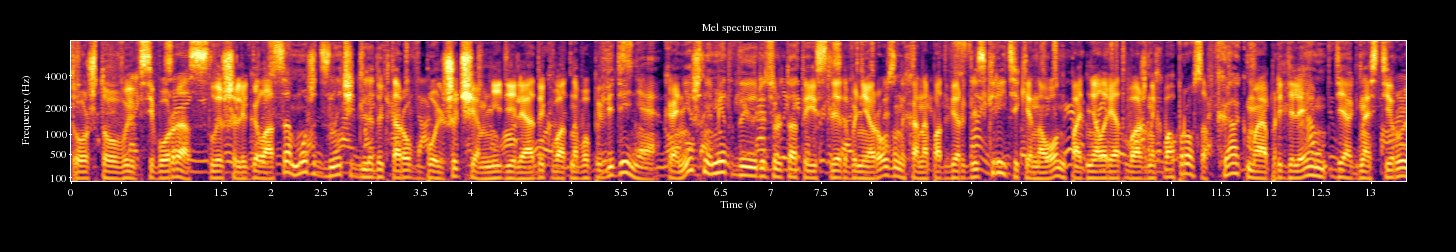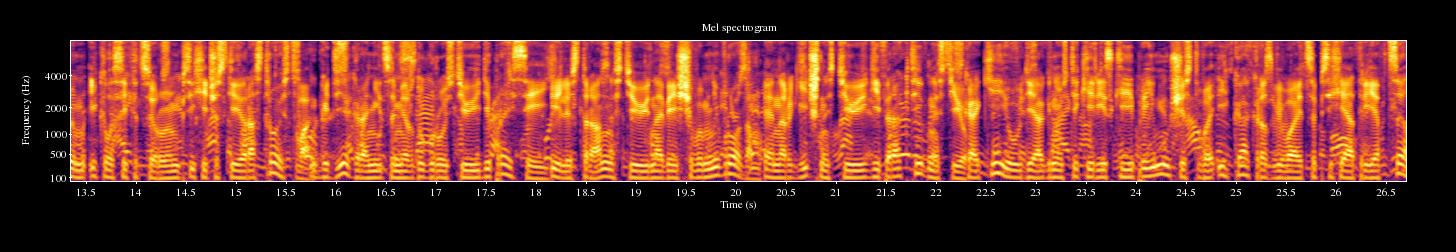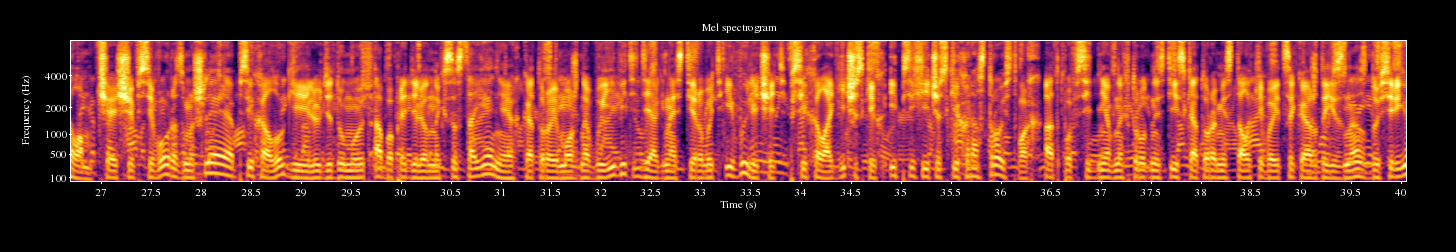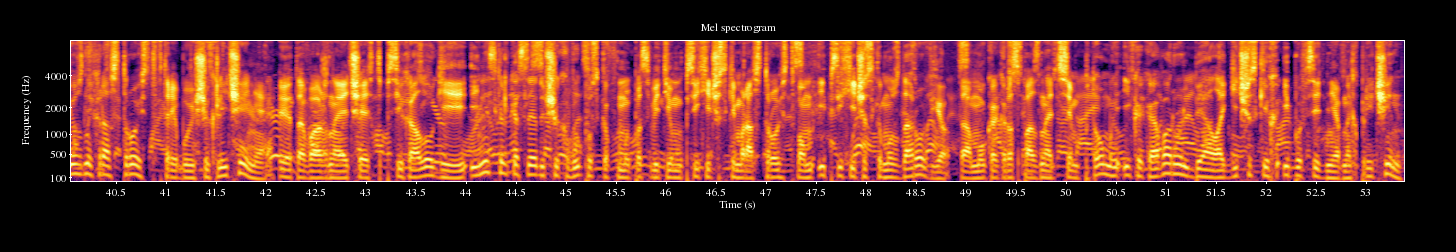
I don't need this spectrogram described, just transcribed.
То, что вы всего раз слышали голоса, может значить для докторов больше, чем неделя адекватного поведения. Конечно, методы и результаты исследования Розенхана подверглись критике, но он поднял ряд важных вопросов. Как мы определяем, диагностируем и классифицируем психические расстройства? Где граница между грустью грустью и депрессией, или странностью и навязчивым неврозом, энергичностью и гиперактивностью, какие у диагностики риски и преимущества и как развивается психиатрия в целом. Чаще всего, размышляя о психологии, люди думают об определенных состояниях, которые можно выявить, диагностировать и вылечить, психологических и психических расстройствах, от повседневных трудностей, с которыми сталкивается каждый из нас, до серьезных расстройств, требующих лечения. Это важная часть психологии, и несколько следующих выпусков мы посвятим психическим расстройствам расстройствам и психическому здоровью, тому, как распознать симптомы и какова роль биологических и повседневных причин.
